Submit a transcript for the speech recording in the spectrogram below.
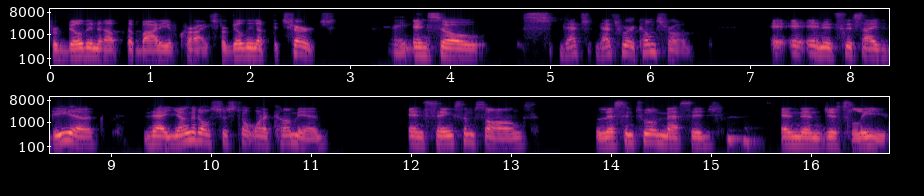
for building up the body of Christ, for building up the church. Right. And so that's that's where it comes from. And it's this idea that young adults just don't want to come in and sing some songs, listen to a message, and then just leave.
